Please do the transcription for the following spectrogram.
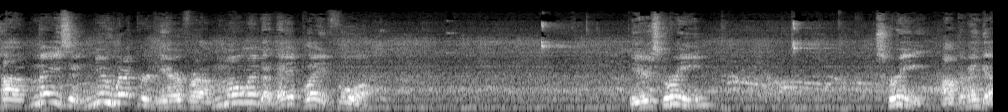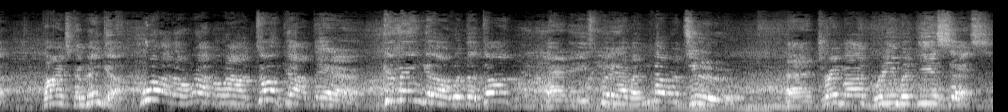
Amazing new record here for the moment that they played for. Here's Green. Screen on Kuminga. Finds Kuminga. What a wraparound dunk out there. Kuminga with the dunk, and he's putting up another two. And Draymond Green with the assist.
